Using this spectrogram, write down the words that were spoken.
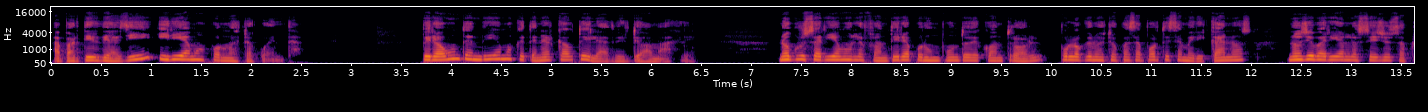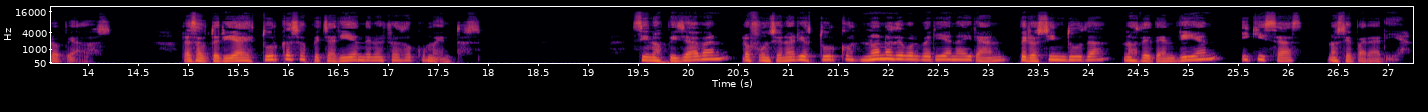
A partir de allí iríamos por nuestra cuenta. Pero aún tendríamos que tener cautela, advirtió Amagel. No cruzaríamos la frontera por un punto de control, por lo que nuestros pasaportes americanos no llevarían los sellos apropiados. Las autoridades turcas sospecharían de nuestros documentos. Si nos pillaban, los funcionarios turcos no nos devolverían a Irán, pero sin duda nos detendrían y quizás nos separarían.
